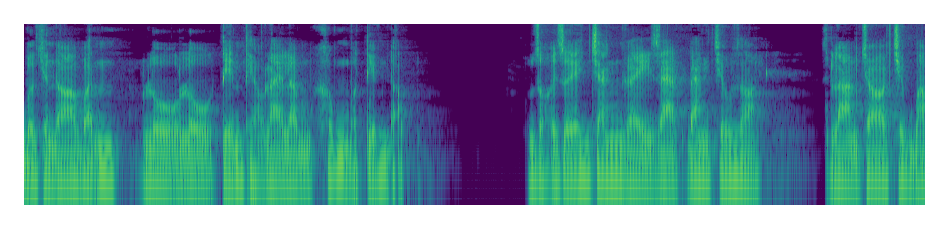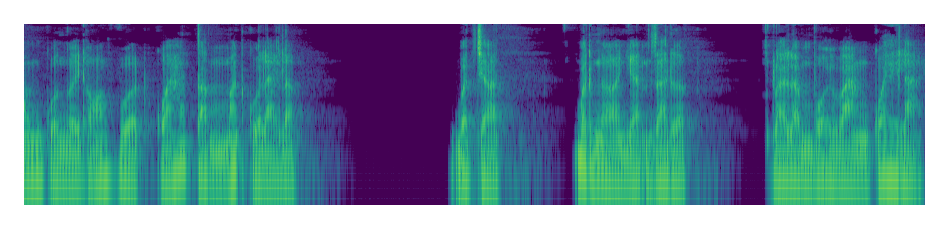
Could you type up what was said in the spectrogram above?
Bước chân đó vẫn lù lù tiến theo lại lầm, không một tiếng động. Rồi dưới ánh trăng gầy rạc đang chiếu rọi, Làm cho chiếc bóng của người đó vượt quá tầm mắt của lại lầm. Bất chợt, Bất ngờ nhận ra được lại lầm vội vàng quay lại,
